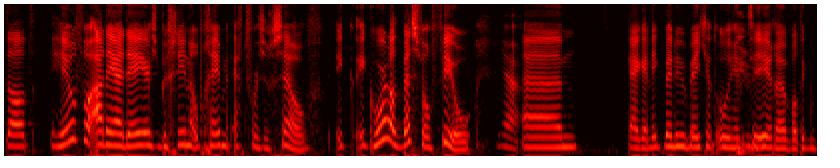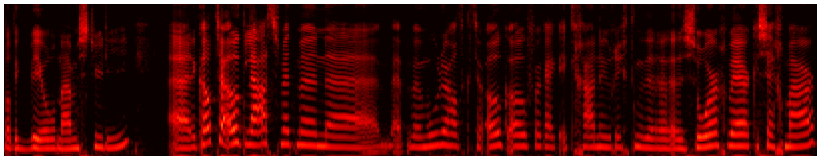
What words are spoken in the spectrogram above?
dat heel veel ADHD'ers beginnen op een gegeven moment echt voor zichzelf. Ik, ik hoor dat best wel veel. Ja, Ehm, kijk, en ik ben nu een beetje aan het oriënteren wat ik, wat ik wil na mijn studie. Eh, ik had er ook laatst met mijn, met mijn moeder had ik het er ook over. Kijk, ik ga nu richting de zorg werken, zeg maar.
